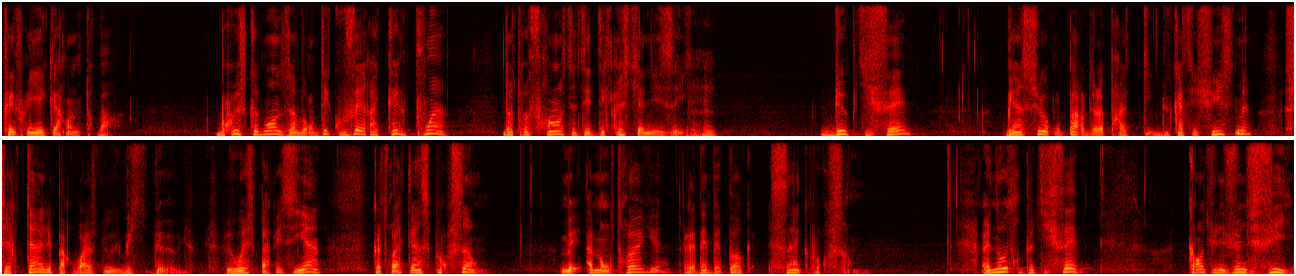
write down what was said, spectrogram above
février 43. Brusquement, nous avons découvert à quel point notre France était déchristianisée. Mm-hmm. Deux petits faits Bien sûr, on parle de la pratique du catéchisme. Certains, les paroisses de, l'Ouest parisien, 95%. Mais à Montreuil, à la même époque, 5%. Un autre petit fait, quand une jeune fille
